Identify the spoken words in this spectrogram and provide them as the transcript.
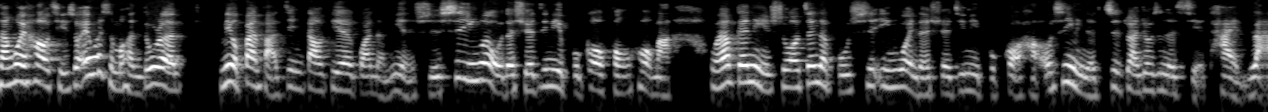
常会好奇说，哎，为什么很多人没有办法进到第二关的面试？是因为我的学经历不够丰厚吗？我要跟你说，真的不是因为你的学经历不够好，而是因为你的自传就真的写太烂。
